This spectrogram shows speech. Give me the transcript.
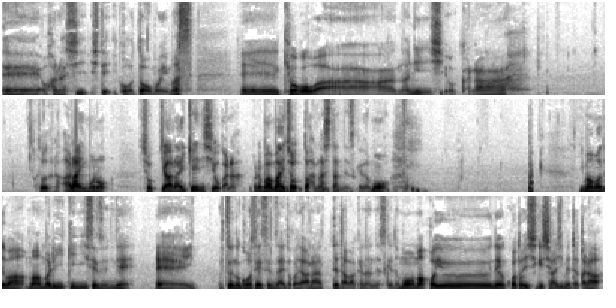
えー、お話ししていこうと思います。えー、今日は何にしようかな。そうだな、洗い物。食器洗い系にしようかな。これまあ前ちょっと話したんですけども、今までは、まあ、あんまり気にせずにね、えー、普通の合成洗剤とかで洗ってたわけなんですけども、まあ、こういうねことを意識し始めてから、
